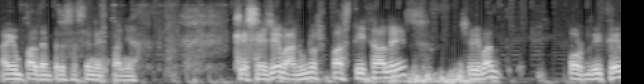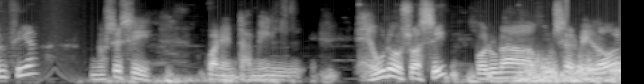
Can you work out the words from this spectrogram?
hay un par de empresas en España que se llevan unos pastizales, se llevan por licencia, no sé si 40.000 euros o así, por una, un servidor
